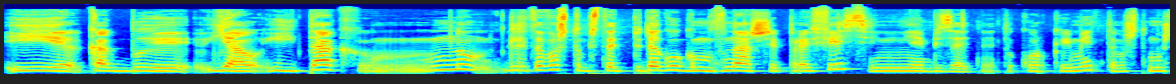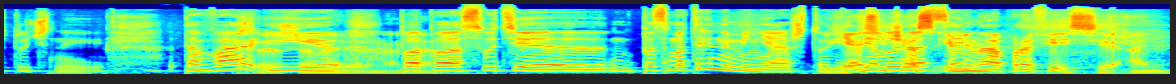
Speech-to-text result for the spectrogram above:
И как бы я и так, ну, для того, чтобы стать педагогом в нашей профессии, не обязательно эту корку иметь, потому что мы штучный товар. и по сути, э, посмотри на меня, что я, делаю Я сейчас именно о профессии, Ань.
